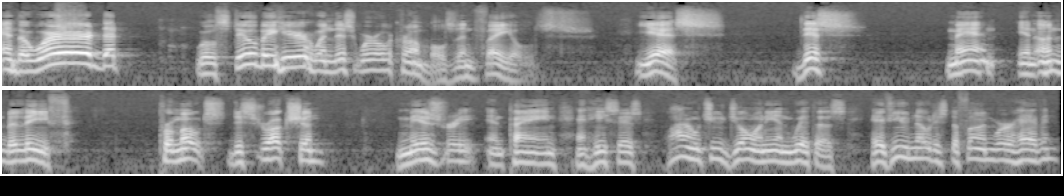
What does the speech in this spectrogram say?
and the Word that will still be here when this world crumbles and fails. Yes, this man in unbelief promotes destruction, misery, and pain, and he says, Why don't you join in with us? Have you noticed the fun we're having?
